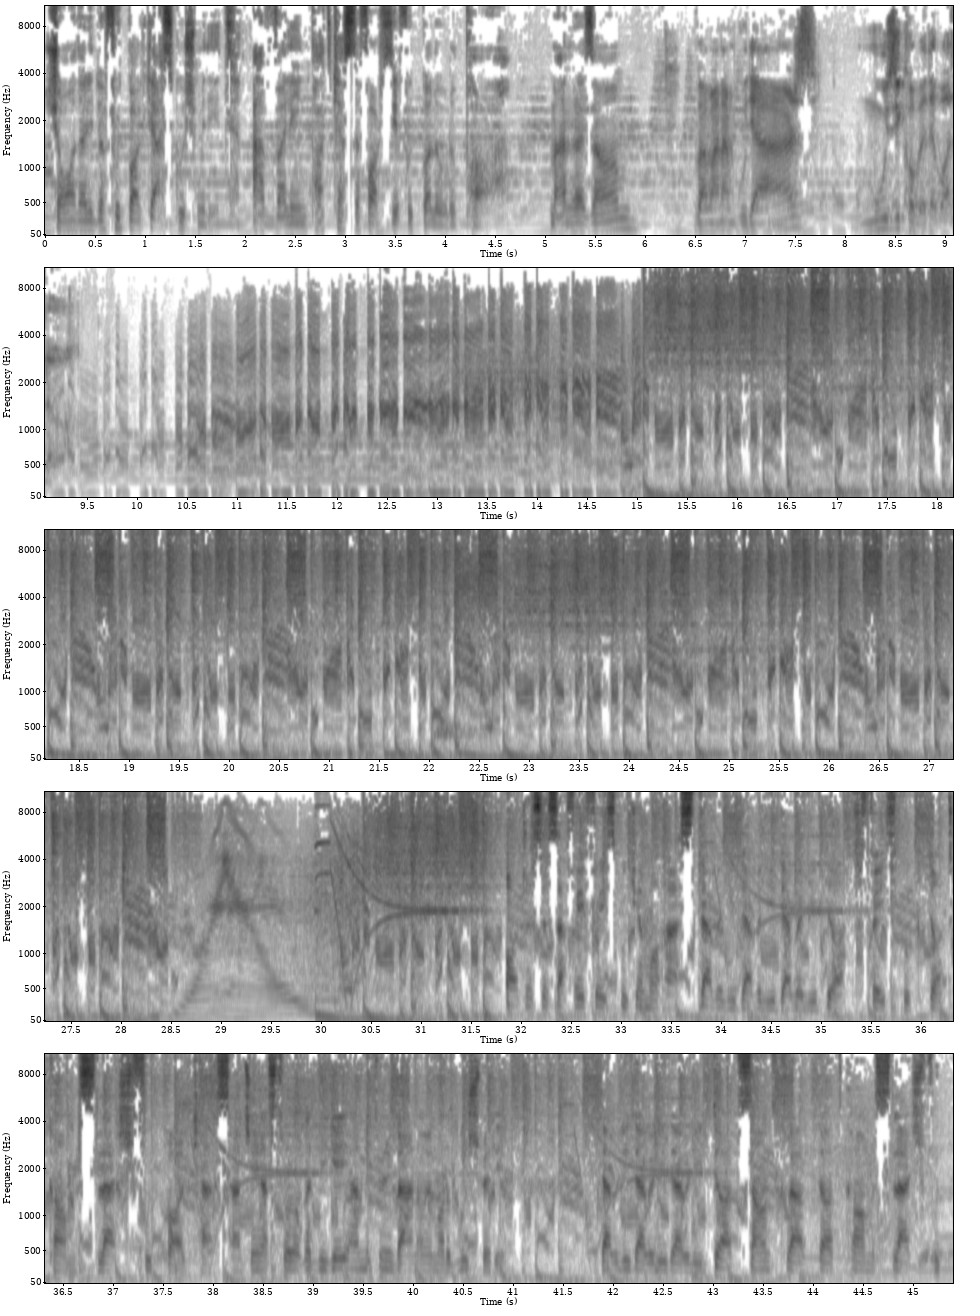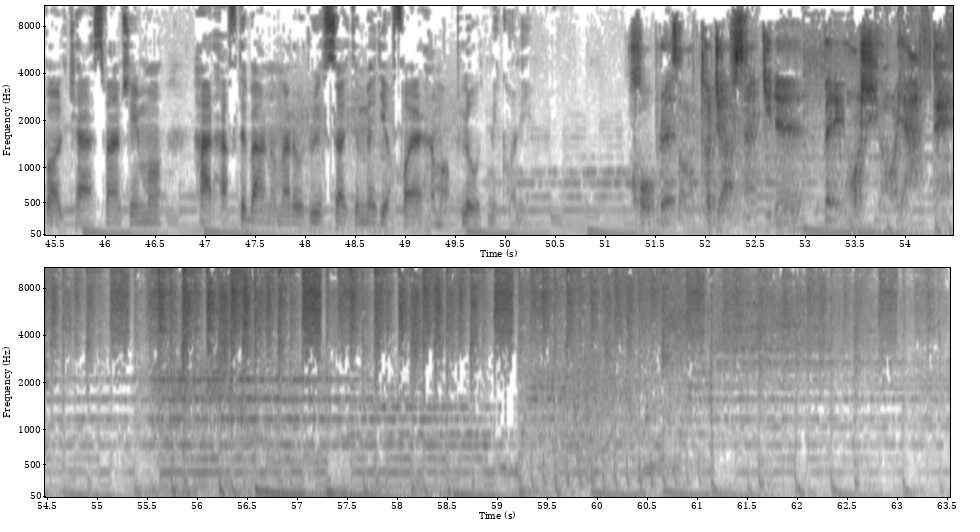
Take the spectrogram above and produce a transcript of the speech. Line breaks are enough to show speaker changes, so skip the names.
شما دارید به فوتبالکست گوش می‌دید. اولین پادکست فارسی فوتبال اروپا. من رزام
و منم گودرز. موزیکو بده بالا.
آدرس صفحه فیسبوک ما هست. www.facebook.com footballcast. همچنین از طرق دیگه هم می‌تونید برنامه ما رو گوش بدید. www.soundcloud.com footballcast. و همچنین ما هر هفته برنامه رو روی سایت مدیا فایر هم آپلود می‌کنیم.
خب رضا تا جف سنگینه بریم حاشیه های هفته.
